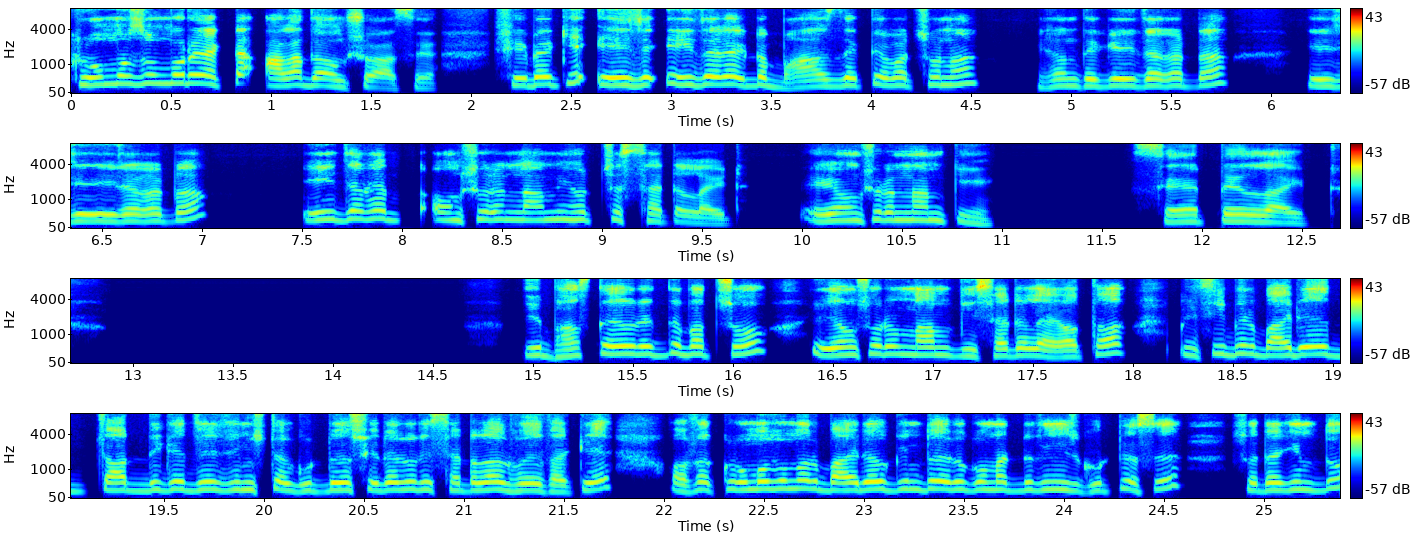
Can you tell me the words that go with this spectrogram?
ক্রোমোজোমেরও একটা আলাদা অংশ আছে। সেটা কি এই যে, এই জায়গায় একটা ভাঁজ দেখতে পাচ্ছ না? এখান থেকে এই জায়গাটা, এই যে, এই জায়গাটা, এই জায়গার অংশের নামই হচ্ছে স্যাটেলাইট এই অংশটার নাম কি? স্যাটেলাইট এই ভাঁজটাও দেখতে পাচ্ছ, এই অংশটার নাম কি? স্যাটেলাইট। অর্থাৎ পৃথিবীর বাইরে চারদিকে যে জিনিসটা ঘুরতেছে, সেটা যদি স্যাটেলাইট হয়ে থাকে, অর্থাৎ ক্রোমোজোমের বাইরেও কিন্তু এরকম একটা জিনিস ঘুরতেছে, সেটা কিন্তু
